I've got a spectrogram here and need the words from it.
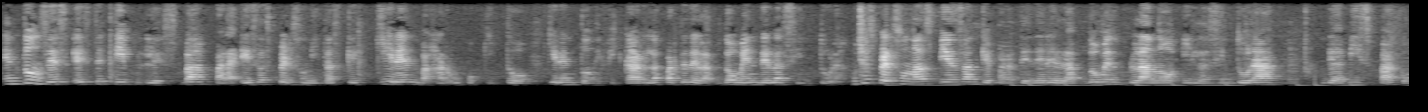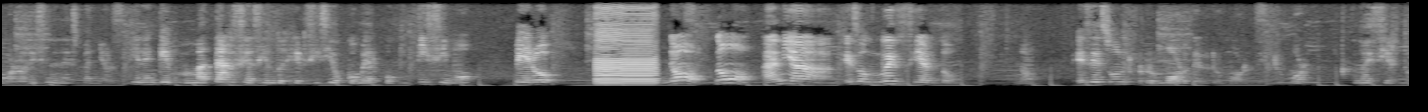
Entonces este tip les va para esas personitas que quieren bajar un poquito, quieren tonificar la parte del abdomen de la cintura. Muchas personas piensan que para tener el abdomen plano y la cintura de avispa, como lo dicen en español, tienen que matarse haciendo ejercicio, comer poquitísimo, pero no, no, Ania, eso no es cierto. No, ese es un rumor del rumor del rumor, no es cierto.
